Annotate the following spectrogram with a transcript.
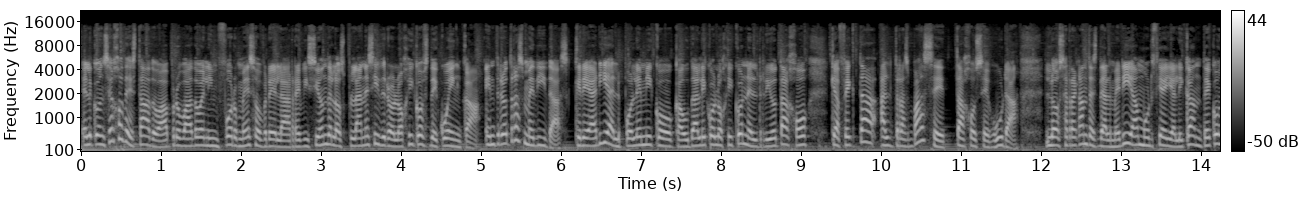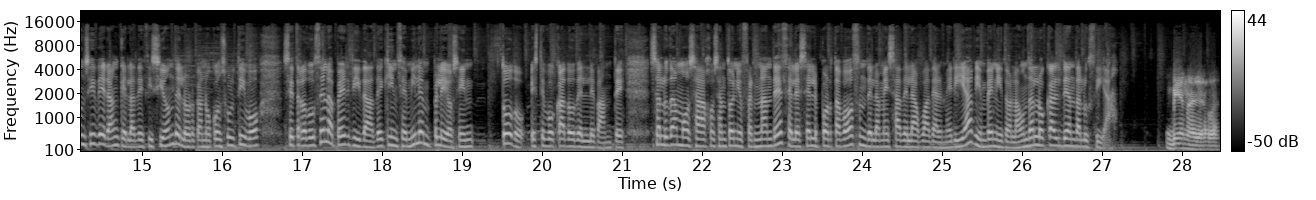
El Consejo de Estado ha aprobado el informe sobre la revisión de los planes hidrológicos de Cuenca. Entre otras medidas, crearía el polémico caudal ecológico en el río Tajo que afecta al trasvase Tajo Segura. Los regantes de Almería, Murcia y Alicante consideran que la decisión del órgano consultivo se traduce en la pérdida de 15.000 empleos en todo este bocado del Levante. Saludamos a José Antonio Fernández, él es el portavoz de la Mesa del Agua de Almería. Bienvenido a la Onda Local de Andalucía. Bien hallada.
